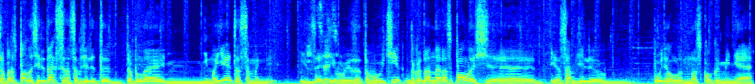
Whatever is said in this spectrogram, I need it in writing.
Там распалась редакция, на самом деле, это, это была не моя эта самая инициатива, инициатива из этого уйти. Но когда она распалась, э, я на самом деле понял, насколько меня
